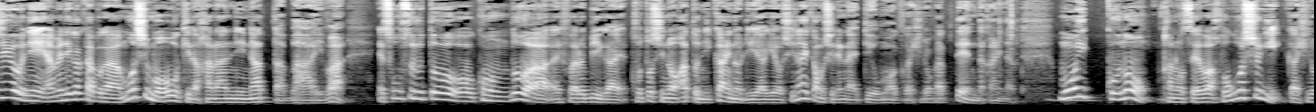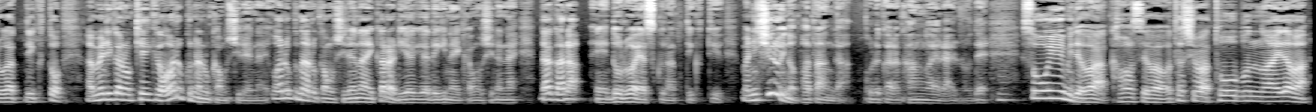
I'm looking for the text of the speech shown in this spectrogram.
じようにアメリカ株がもしも大きな波乱になった場合は、そうすると、今度は FRB が今年のあと2回の利上げをしないかもしれないという思惑が広がって円高になる。もう一個の可能性は保護主義が広がっていくと、アメリカの景気が悪くなるかもしれない。悪くなるかもしれないから利上げができないかもしれない。だから、えドルは安くなっていくという、まあ、2種類のパターンがこれから考えられるので、うん、そういう意味では、為替は私は当分の間は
